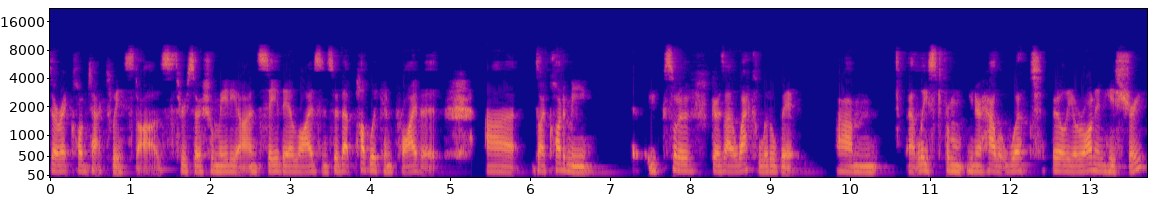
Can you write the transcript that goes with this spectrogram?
direct contact with stars through social media and see their lives? And so that public and private uh, dichotomy sort of goes out of whack a little bit. Um, at least from you know how it worked earlier on in history.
